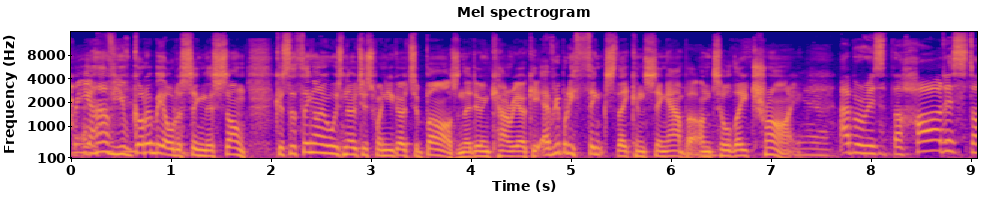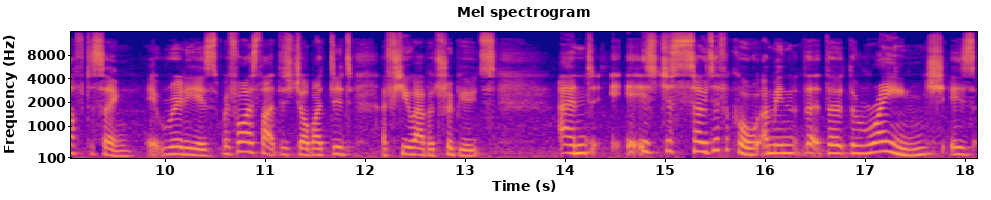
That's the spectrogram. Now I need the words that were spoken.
But you have, you've got to be able to sing this song. Because the thing I always notice when you go to bars and they're doing karaoke, everybody thinks they can sing ABBA until they try. ABBA is the hardest stuff to sing. It really is. Before I started this job, I did a few ABBA tributes. And it's just so difficult. I mean, the, the, the range is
